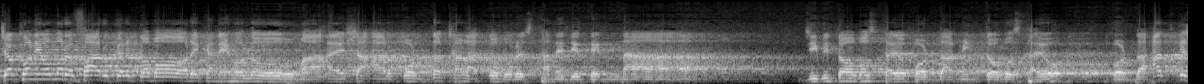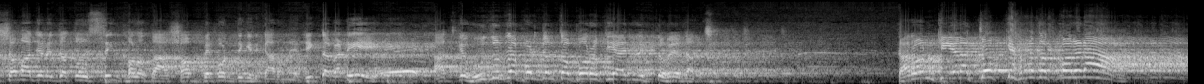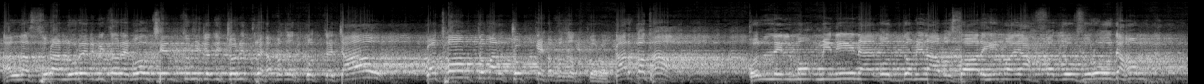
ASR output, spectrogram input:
যখনই ওমর ফারুকের কবর এখানে হলো, মা আয়েশা আর পর্দা ছাড়া কবরের স্থানে যেতেন না। জীবিত অবস্থায়ও পর্দা, মৃত অবস্থায়ও পর্দা আজকে সমাজের যত শৃঙ্খলতা সব বেপর দিকির কারণে। ঠিক বাটি? আজকে হুজুরটা পর্যন্ত পরকিয়ায় লিপ্ত হয়ে যাচ্ছে। কারণ কি, এরা চোখকে হেফাজত করে না। আল্লাহ সুরা নূরের ভিতরে বলছেন, তুমি যদি চরিত্র হেফাজত করতে চাও, প্রথম তোমার চোখকে হেফাজত করো। কার কথা? কল্লিল মুমিনিন ইয়াগুদ্দু মিন আবসারিহিম ওয়া ইয়াহফাযু ফুরুজাহুম।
